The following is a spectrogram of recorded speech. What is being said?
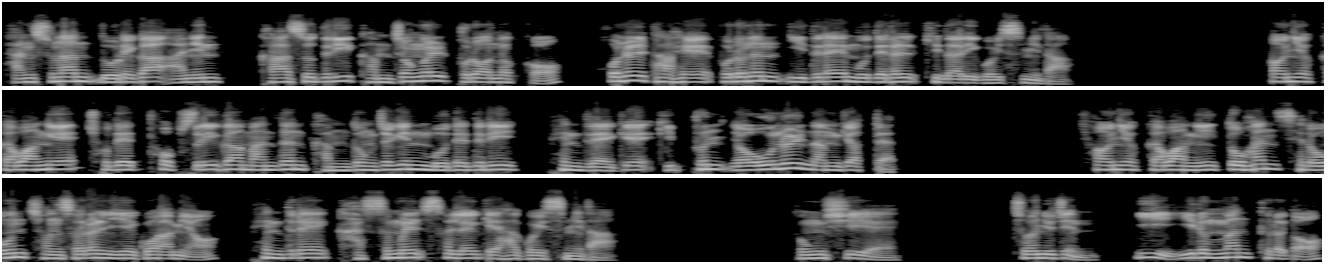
단순한 노래가 아닌 가수들이 감정을 불어넣고 혼을 다해 부르는 이들의 무대를 기다리고 있습니다. 현역가왕의 초대 톱3가 만든 감동적인 무대들이 팬들에게 깊은 여운을 남겼듯 현역가왕이 또한 새로운 전설을 예고하며 팬들의 가슴을 설레게 하고 있습니다. 동시에 전유진, 이 이름만 들어도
